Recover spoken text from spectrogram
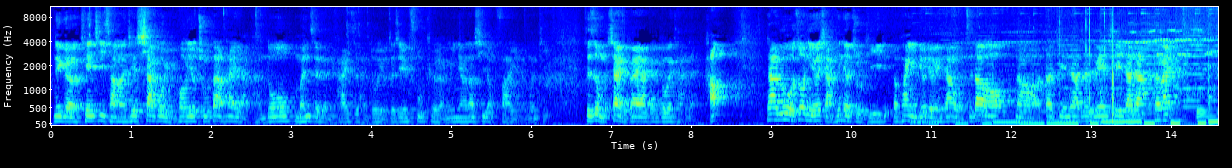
那个天气常常就下过雨后又出大太阳，很多门诊的女孩子很多有这些妇科啊、泌尿道系统发炎的问题，这是我们下礼拜要跟各位谈的。好，那如果说你有想听的主题，都欢迎留留言让我知道哦。那到今天到这边，谢谢大家，拜拜。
